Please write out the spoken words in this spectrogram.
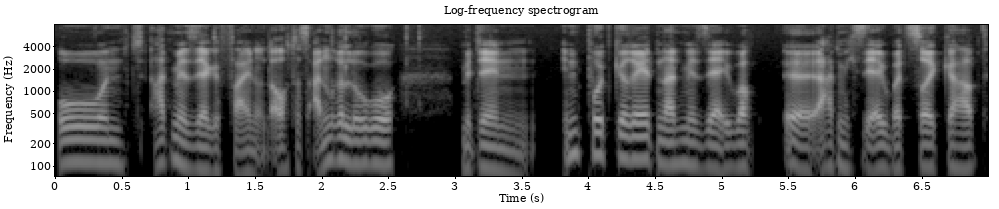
und hat mir sehr gefallen. Und auch das andere Logo mit den Input-Geräten hat, mir sehr über, äh, hat mich sehr überzeugt gehabt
